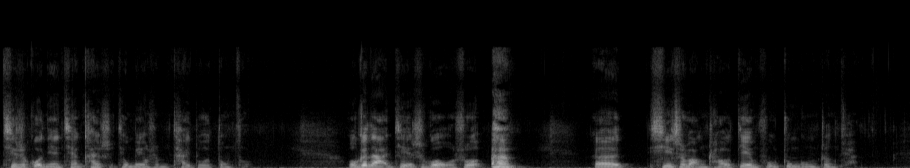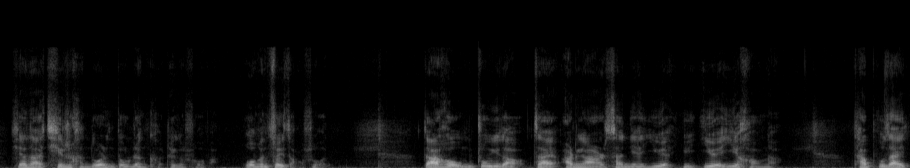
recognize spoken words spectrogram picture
其实过年前开始就没有什么太多动作。我跟大家解释过，我说，呃，习氏王朝颠覆中共政权，现在其实很多人都认可这个说法。我们最早说的，然后我们注意到，在二零二三年一月一月一号呢，他不再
